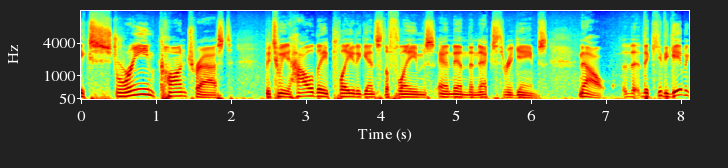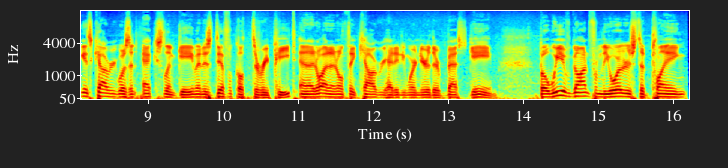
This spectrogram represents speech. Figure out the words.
extreme contrast between how they played against the Flames and then the next three games. Now, the, the, the game against Calgary was an excellent game and is difficult to repeat. And I don't, and I don't think Calgary had anywhere near their best game. But we have gone from the Oilers to playing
